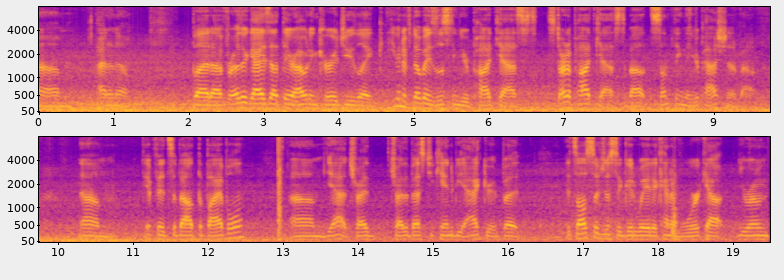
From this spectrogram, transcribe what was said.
Um, I don't know. But uh, for other guys out there, I would encourage you, like, even if nobody's listening to your podcast, start a podcast about something that you're passionate about. Um, if it's about the Bible, um, yeah, try try the best you can to be accurate. But it's also just a good way to kind of work out your own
